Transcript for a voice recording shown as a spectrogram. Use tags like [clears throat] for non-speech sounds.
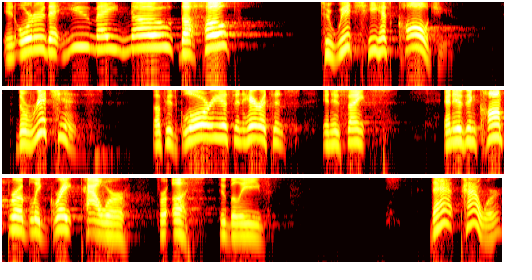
in order that you may know the hope to which He has called you, the riches of His glorious inheritance in His saints, and His incomparably great power for us who believe. That power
